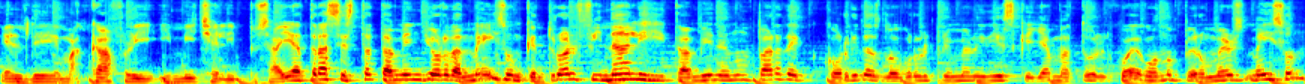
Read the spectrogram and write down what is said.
el de McCaffrey y Mitchell. Y pues ahí atrás está también Jordan Mason, que entró al final y también en un par de corridas logró el primero y 10 que ya mató el juego, ¿no? Pero Mason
